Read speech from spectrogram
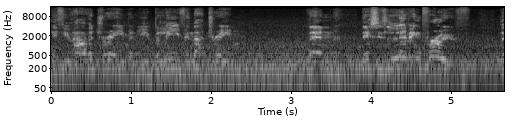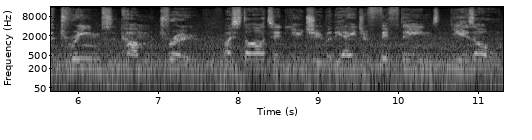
If you have a dream and you believe in that dream, then this is living proof that dreams come true. I started YouTube at the age of 15 years old,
